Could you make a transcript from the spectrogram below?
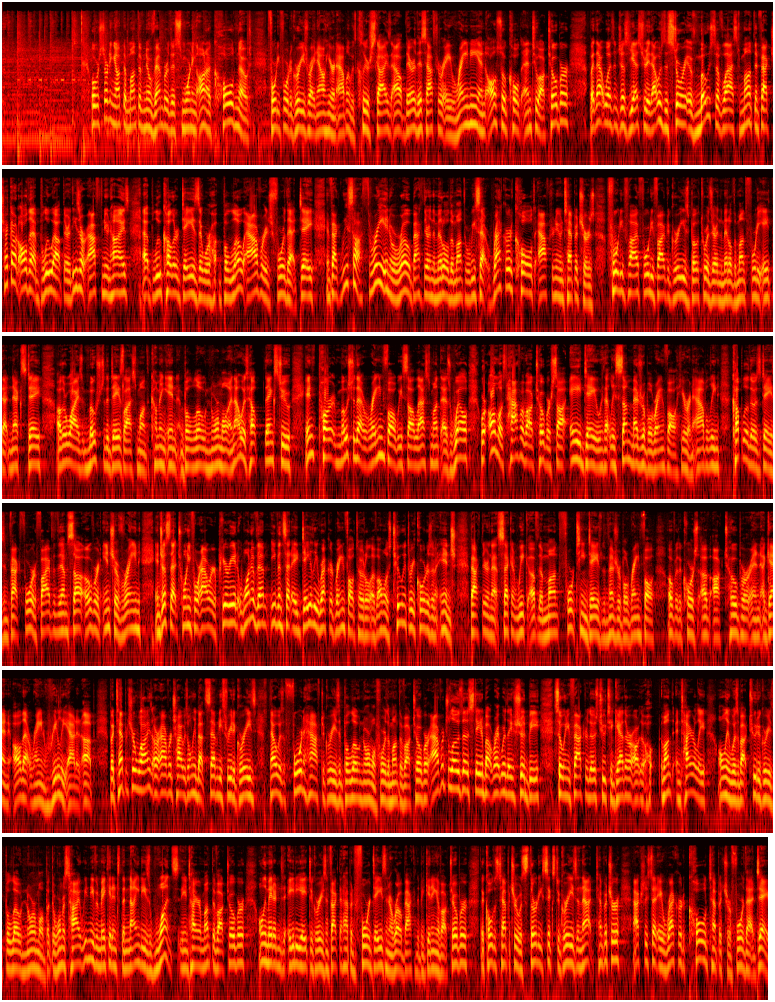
Well, we're starting out the month of November this morning on a cold note. 44 degrees right now here in Abilene with clear skies out there. This after a rainy and also cold end to October. But that wasn't just yesterday. That was the story of most of last month. In fact, check out all that blue out there. These are afternoon highs at blue color days that were below average for that day. In fact, we saw three in a row back there in the middle of the month where we set record cold afternoon temperatures 45, 45 degrees both towards there in the middle of the month, 48 that next day. Otherwise, most of the days last month coming in below normal, and that was helped thanks to, in part, most of that rainfall we saw last month as well, where almost half of October saw a day with at least some measurable rainfall here in Abilene. A couple of those days, in fact, four to five of them saw over an inch of rain in just that 24-hour period. One of them even set a daily record rainfall total of almost two and three quarters of an inch back there in that second week of the month. 14 days with measurable rainfall over the course of October, and again, all that rain really added up. But temperature wise, our average high was only about 73 degrees. That was four and a half degrees below normal for the month of October. Average lows, though, stayed about right where they should be. So when you factor those two together, our, the month entirely only was about two degrees below normal. But the warmest high, we didn't even make it into the 90s once the entire month of October. Only made it into 88 degrees. In fact, that happened four days in a row back in the beginning of October. The coldest temperature was 36 degrees, and that temperature actually set a record cold temperature for that day.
